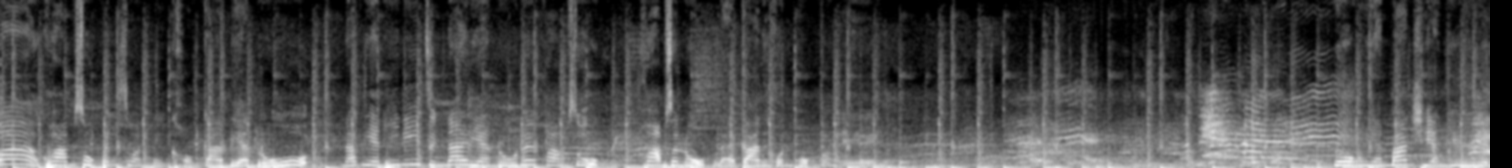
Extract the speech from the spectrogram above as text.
ว่า สุขเป็นส่วนหนึ่งของการเรียนรู้ นักเรียนที่นี่จึงได้เรียนรู้ด้วยความสุข ความสนุกและการค้นพบตนเอง โรงเรียนบ้านเชียงยืน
